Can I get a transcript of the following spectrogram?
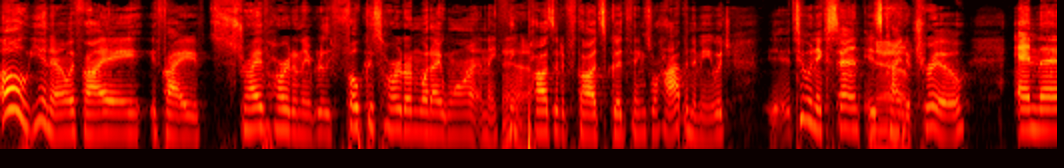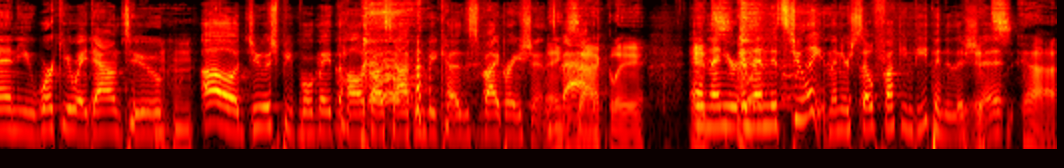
oh, you know, if I if I strive hard and I really focus hard on what I want and I think Yeah. positive thoughts, good things will happen to me, which eh, to an extent is Yeah. kind of true. And then you work your way down to, Mm-hmm. oh, Jewish people made the Holocaust happen because vibrations bad exactly. And then you're and then it's too late and then you're so fucking deep into this shit It's, yeah.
